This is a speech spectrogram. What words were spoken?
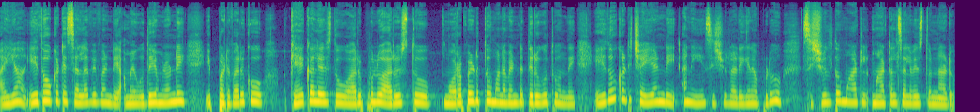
అయ్యా ఏదో ఒకటి సెలవివ్వండి. ఆమె ఉదయం నుండి ఇప్పటి వరకు కేకలేస్తూ అరుపులు అరుస్తూ మొరపెడుతూ మన వెంట తిరుగుతుంది. ఏదో ఒకటి చెయ్యండి అని శిష్యులు అడిగినప్పుడు శిష్యులతో మాటలు మాటలు సెలవిస్తున్నాడు.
